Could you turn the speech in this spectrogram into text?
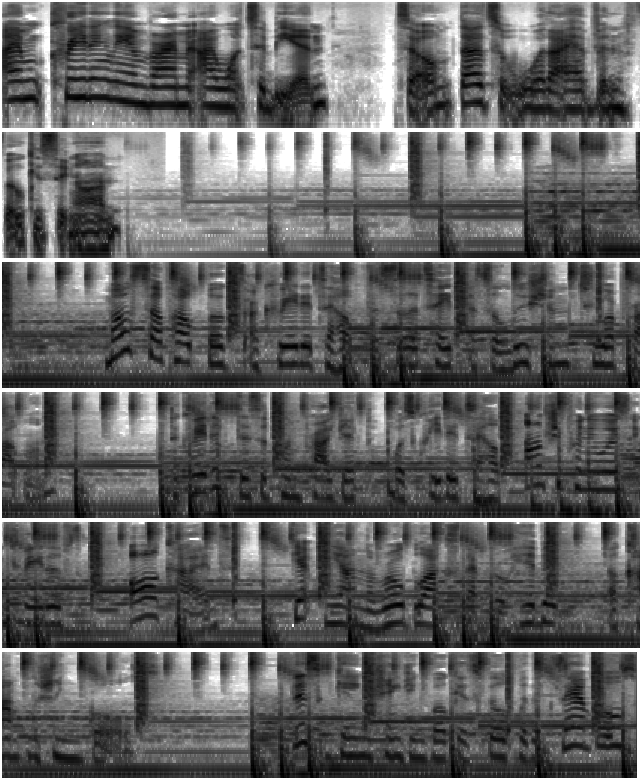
I'm creating the environment I want to be in. So that's what I have been focusing on. Most self help books are created to help facilitate a solution to a problem. The Creative Discipline Project was created to help entrepreneurs and creatives all kinds get beyond the roadblocks that prohibit accomplishing goals. This game changing book is filled with examples,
